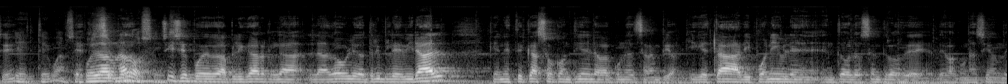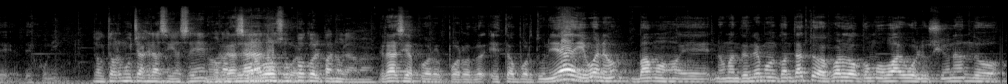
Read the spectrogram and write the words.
este, bueno, se puede dar una dosis. Sí, se puede aplicar la, doble o triple viral, que en este caso contiene la vacuna del sarampión y que está disponible en, todos los centros de, vacunación de, Junín. Doctor, muchas gracias eh, por aclararnos un poco el panorama. Gracias por, esta oportunidad y bueno, vamos, eh, nos mantendremos en contacto de acuerdo a cómo va evolucionando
